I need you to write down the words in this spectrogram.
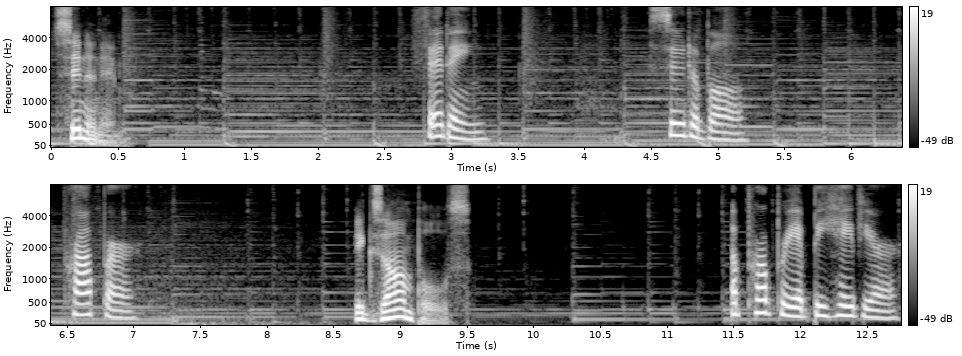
Synonym Fitting, Suitable, Proper, Examples Appropriate behavior,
